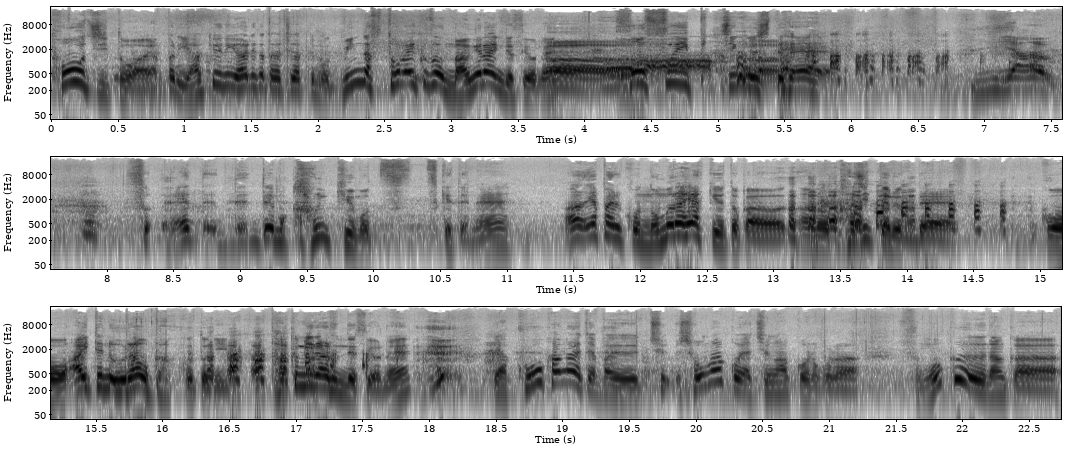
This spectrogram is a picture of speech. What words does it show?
当時とはやっぱり野球のやり方が違ってもうみんなストライクゾーン投げないんですよね。あ放水ピッチングして。いや。そえでででも緩急もつつけてねあやっぱりこう野村野球とかあの かじってるんでこう相手の裏をかくことに巧みになるんですよね。いやこう考えるとやっぱり中小学校や中学校の頃はすごくなんか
